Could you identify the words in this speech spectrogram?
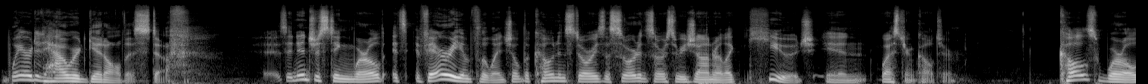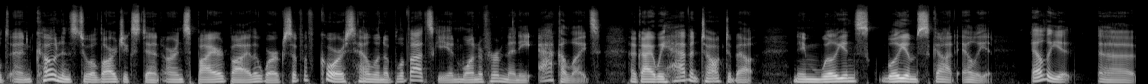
where did Howard get all this stuff? It's an interesting world. It's very influential. The Conan stories, the sword and sorcery genre, like huge in Western culture. Kull's world and Conan's, to a large extent, are inspired by the works of, of course, Helena Blavatsky and one of her many acolytes, a guy we haven't talked about named William, William Scott Elliot. Elliot uh,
